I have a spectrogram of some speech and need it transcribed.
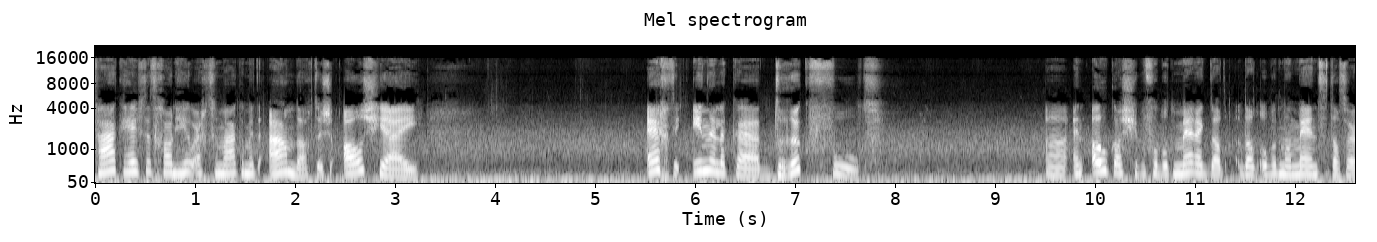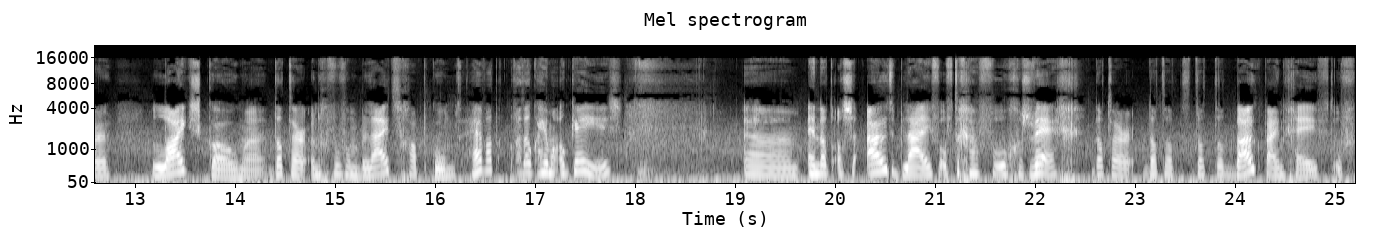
Vaak heeft het gewoon heel erg te maken met aandacht. Dus als jij echt de innerlijke druk voelt. Uh, en ook als je bijvoorbeeld merkt dat, dat op het moment dat er likes komen, dat er een gevoel van blijdschap komt. Hè, wat, wat ook helemaal oké is. Um, en dat als ze uitblijven of te gaan volgens weg, dat, er, dat, dat, dat, dat buikpijn geeft of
